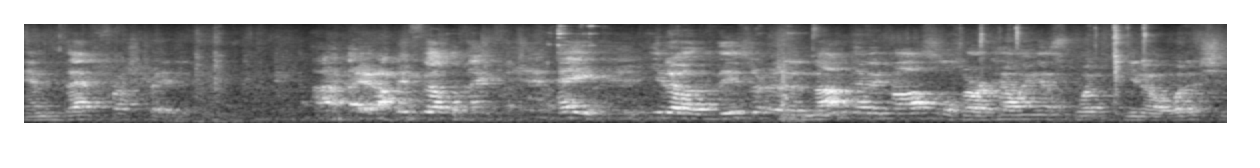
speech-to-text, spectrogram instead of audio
And that frustrated me. I, I felt like, hey, you know, these are, the non-Pentecostals are telling us what, you know, what it should,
